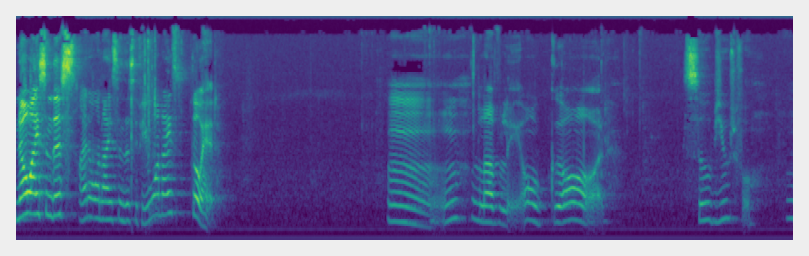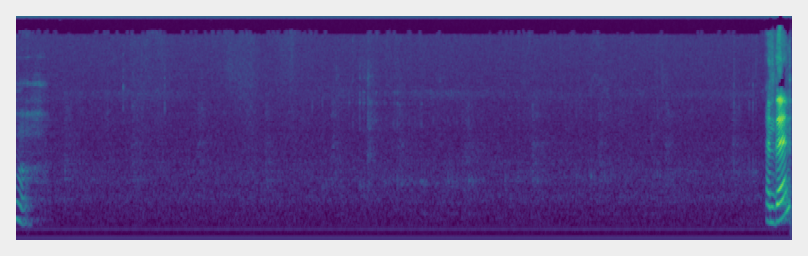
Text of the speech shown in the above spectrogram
No ice in this. I don't want ice in this. If you want ice, go ahead. Mmm, lovely. Oh God. So beautiful. Hmm. And then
